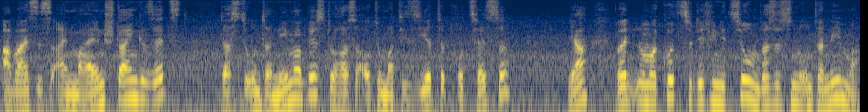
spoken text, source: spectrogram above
Aber es ist ein Meilenstein gesetzt, dass du Unternehmer bist. Du hast automatisierte Prozesse. Ja, weil nur mal kurz zur Definition. Was ist ein Unternehmer?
